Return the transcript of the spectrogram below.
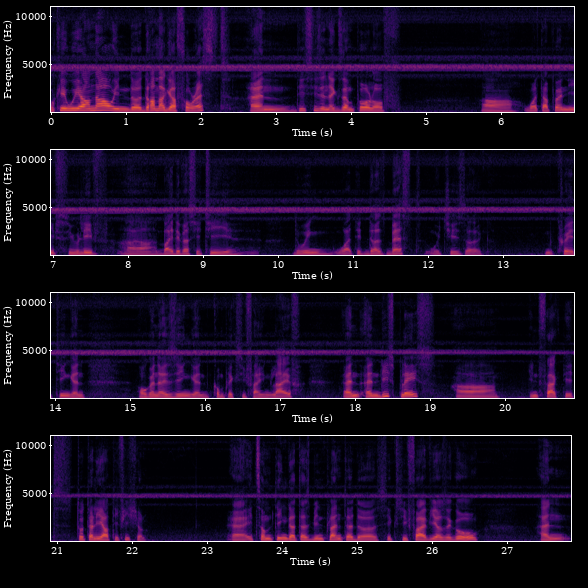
Okay, we are now in the Dramaga forest and this is an example of uh, what happens if you leave uh, biodiversity doing what it does best, which is uh, creating and organizing and complexifying life. And, and this place uh, in fact, it's totally artificial. Uh, it's something that has been planted uh, 65 years ago and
